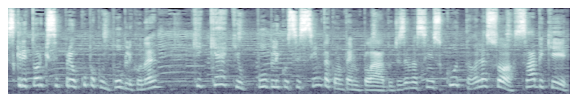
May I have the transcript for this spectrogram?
escritor que se preocupa com o público, né? Que quer que o público se sinta contemplado, dizendo assim: escuta, olha só, sabe que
